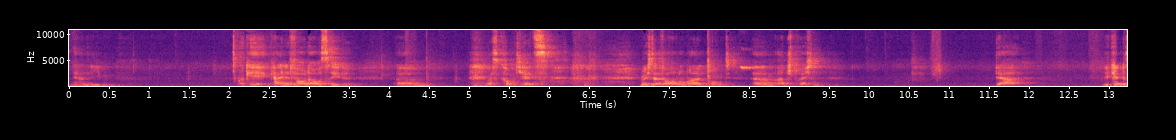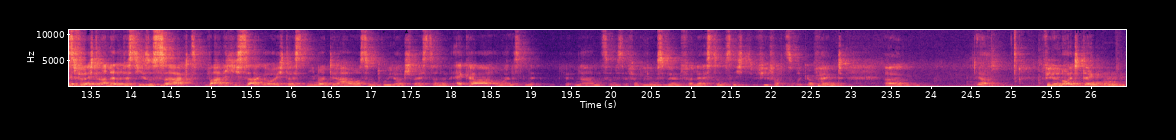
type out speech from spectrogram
den Herrn lieben. Okay, keine faule Ausrede. Ähm, was kommt jetzt? Ich möchte einfach auch nochmal einen Punkt ähm, ansprechen. Ja, ihr kennt es vielleicht alle, dass Jesus sagt, wahrlich, ich sage euch, dass niemand, der Haus und Brüder und Schwestern und Äcker um meines Namens und des Evangeliums willen verlässt und es nicht vielfach zurückempfängt. Ähm, ja, viele Leute denken,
